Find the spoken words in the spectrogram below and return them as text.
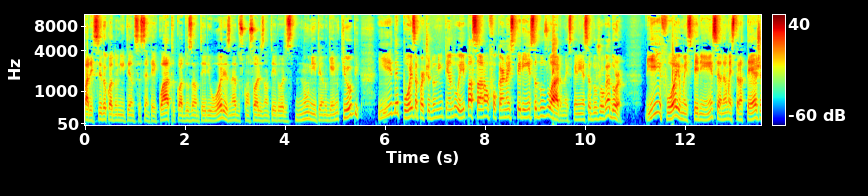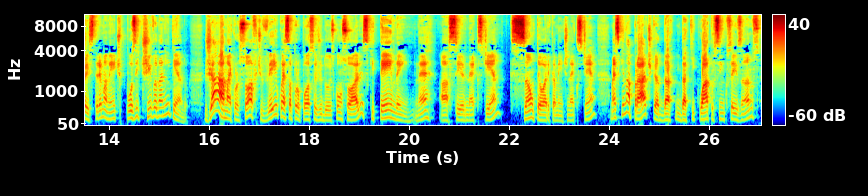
parecida com a do Nintendo 64, com a dos anteriores, né, dos consoles anteriores no Nintendo GameCube, e depois, a partir do Nintendo Wii, passaram a focar na experiência do usuário, na experiência do jogador. E foi uma experiência, né, uma estratégia extremamente positiva da Nintendo. Já a Microsoft veio com essa proposta de dois consoles que tendem né, a ser next gen, que são teoricamente next gen, mas que na prática, daqui 4, 5, 6 anos,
